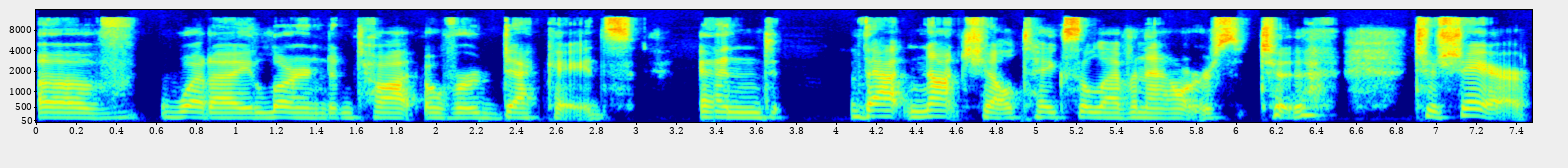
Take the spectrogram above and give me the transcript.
of what I learned and taught over decades. And that nutshell takes 11 hours to to share.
